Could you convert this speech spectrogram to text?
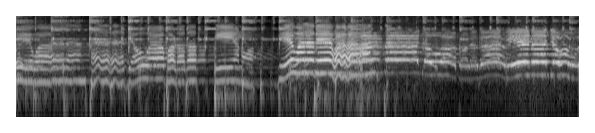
ದೇವರಂತ ದೇವ ಬಡದ ತೇನೋ. ದೇವರ ದೇವರಂತ ಜವ್ವ ಬಡದ ಏನ ಜವ್ವ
